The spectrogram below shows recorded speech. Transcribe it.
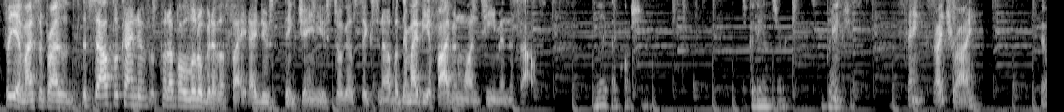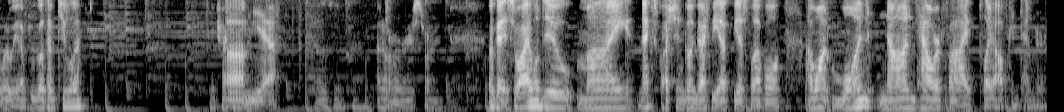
so yeah, my surprise, the South will kind of put up a little bit of a fight. I do think JMU still goes six and zero, but there might be a five and one team in the South. I like that question. It's a good answer. A good Thanks. Answer. Thanks. I try. Okay, what do we have? We both have two left. Um, yeah. I don't remember who started. Okay, so I will do my next question going back to the FBS level. I want one non Power Five playoff contender.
